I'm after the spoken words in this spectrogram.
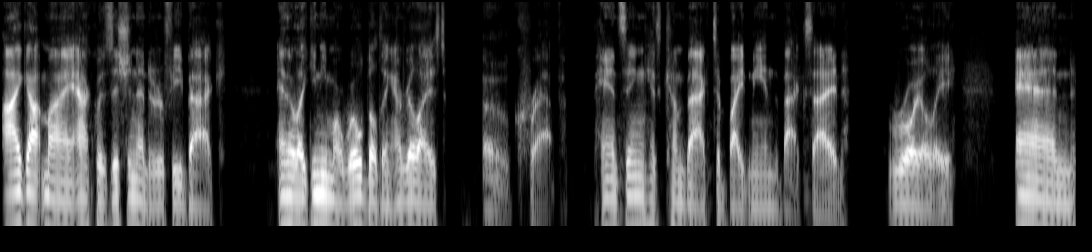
I got my acquisition editor feedback and they're like, you need more world building, I realized, oh crap, pantsing has come back to bite me in the backside royally. And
